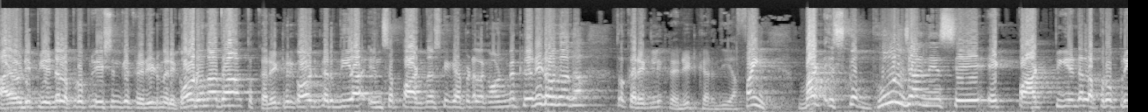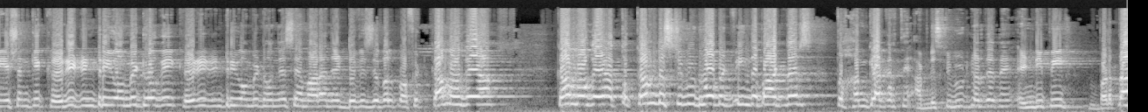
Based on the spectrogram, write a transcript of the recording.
आईओडी पीएनएल अप्रोप्रिएशन के क्रेडिट में रिकॉर्ड होना था तो करेक्ट रिकॉर्ड कर दिया इन सब पार्टनर्स के कैपिटल अकाउंट में क्रेडिट होना था तो करेक्टली क्रेडिट कर दिया फाइन बट इसको भूल जाने से एक पार्ट पीएनएल अप्रोप्रिएशन की क्रेडिट एंट्री ओमिट हो गई क्रेडिट एंट्री ओमिट होने से हमारा नेट डिविजिबल प्रॉफिट कम हो गया। कम हो गया तो कम डिस्ट्रीब्यूट हुआ बिटवीन द पार्टनर्स तो हम क्या करते हैं? अब डिस्ट्रीब्यूट कर देते हैं। एनडीपी बढ़ता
